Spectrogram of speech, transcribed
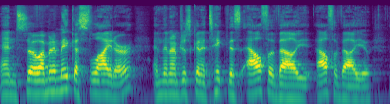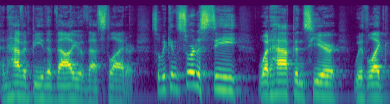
And so I'm going to make a slider, and then I'm just going to take this alpha value, alpha value and have it be the value of that slider. So we can sort of see what happens here with like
